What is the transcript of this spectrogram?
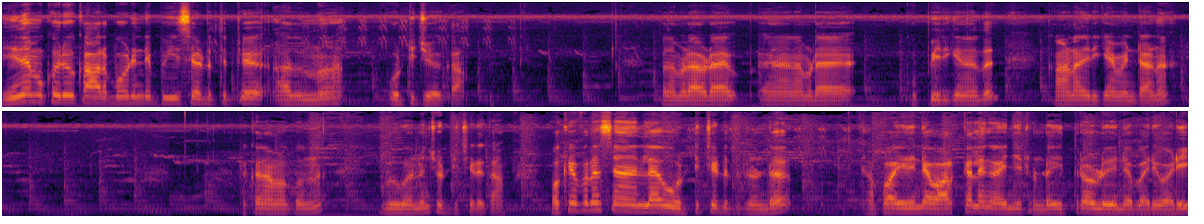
ഇനി നമുക്കൊരു കാർഡ്ബോർഡിന്റെ പീസ് എടുത്തിട്ട് അതൊന്ന് ഒട്ടിച്ചു വെക്കാം. അപ്പോൾ നമ്മുടെ അവിടെ നമ്മുടെ കുപ്പിയിരിക്കുന്നത് കാണാതിരിക്കാൻ വേണ്ടിയിട്ടാണ്. ഒക്കെ നമുക്കൊന്ന് ഗ്ലൂ ഗണ്ണും ചൊട്ടിച്ചെടുക്കാം ഓക്കെ ഫ്രണ്ട്സ് ഞാനെല്ലാം ഒട്ടിച്ചെടുത്തിട്ടുണ്ട്. അപ്പോൾ ഇതിന്റെ വർക്കെല്ലാം കഴിഞ്ഞിട്ടുണ്ട്. ഇത്രേ ഉള്ളൂ ഇതിന്റെ പരിപാടി.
